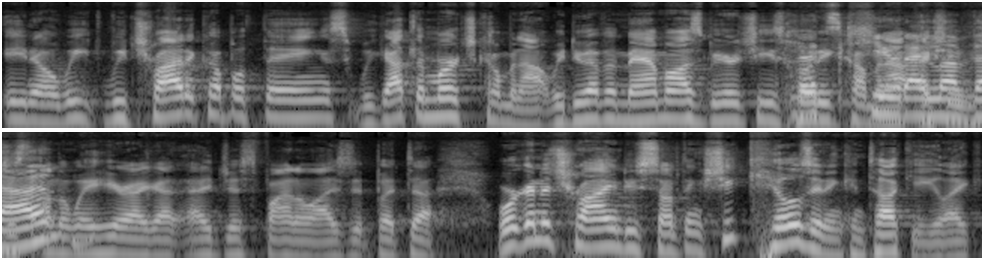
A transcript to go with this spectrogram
you know we we tried a couple things. We got the merch coming out. We do have a Mama's beer cheese hoodie That's coming cute. out. I Actually, love it was just that. on the way here, I got I just finalized it, but uh, we're gonna try and do something. She kills it in Kentucky. Like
